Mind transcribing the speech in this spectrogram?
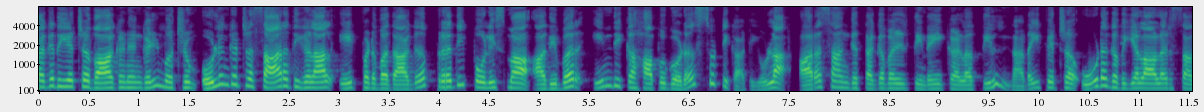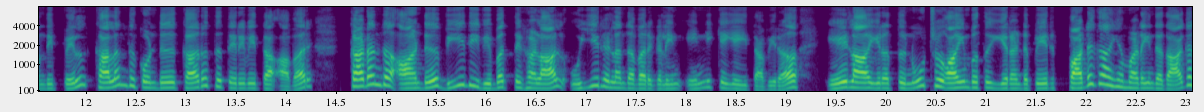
தகுதியற்ற வாகனங்கள் மற்றும் ஒழுங்கற்ற சாரதிகளால் ஏற்படுவதாக பிரதி போலீஸ் மா அதிபர் இந்திகா ஹாப்புகோட சுட்டிக்காட்டியுள்ளார். அரசாங்க தகவல் திணைக்களத்தில் நடைபெற்ற ஊடகவியலாளர் சந்திப்பில் கலந்து கொண்டு கருத்து தெரிவித்த அவர் கடந்த ஆண்டு வீதி விபத்துகளால் உயிரிழந்தவர்களின் எண்ணிக்கையை தவிர ஏழாயிரத்து நூற்று ஐம்பத்து இரண்டு பேர் படுகாயமடைந்ததாக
